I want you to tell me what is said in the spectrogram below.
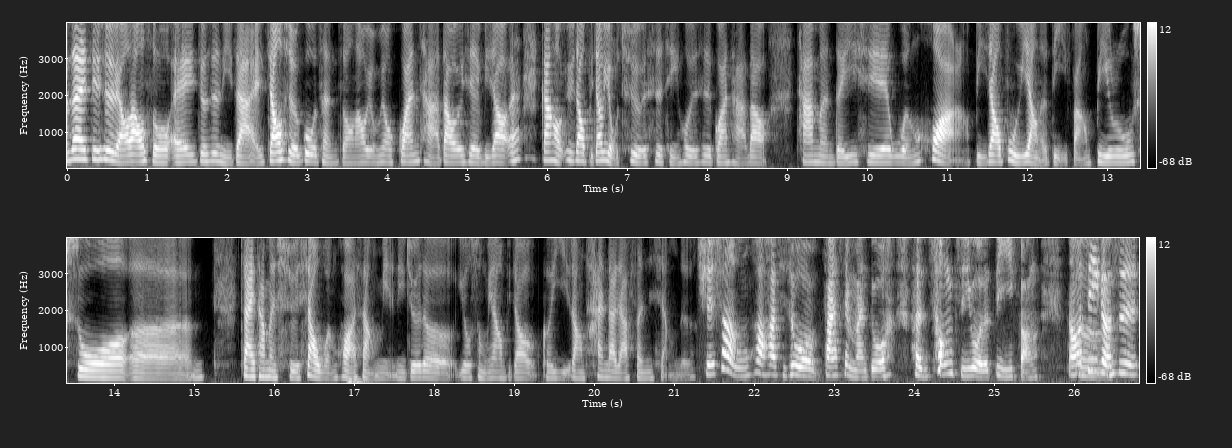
们再继续聊到说，哎，就是你在教学过程中，然后有没有观察到一些比较，哎，刚好遇到比较有趣的事情，或者是观察到他们的一些文化比较不一样的地方，比如说，呃，在他们学校文化上面，你觉得有什么样比较可以让和大家分享的？学校的文化的话，其实我发现蛮多很冲击我的地方。然后第一个是、嗯、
